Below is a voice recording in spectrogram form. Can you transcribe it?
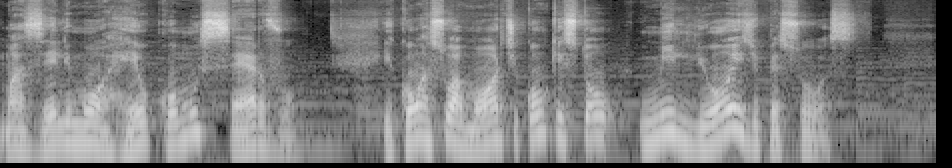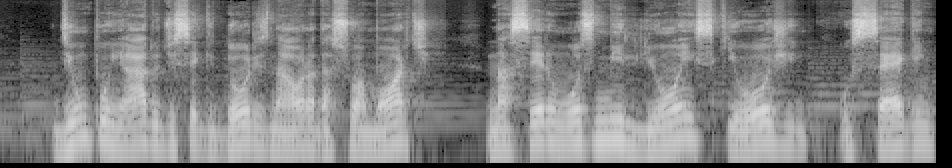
mas ele morreu como servo e com a sua morte conquistou milhões de pessoas. De um punhado de seguidores na hora da sua morte, nasceram os milhões que hoje o seguem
